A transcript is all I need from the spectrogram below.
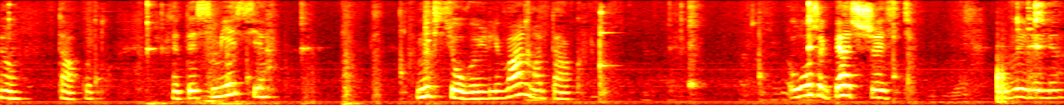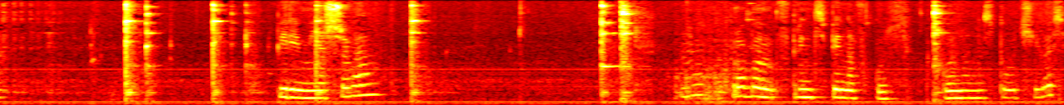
Все, так вот. Этой смеси не все выливаем, а так. Ложек 5-6 вылили. Перемешиваем. Ну, пробуем, в принципе, на вкус, какое оно у нас получилось.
